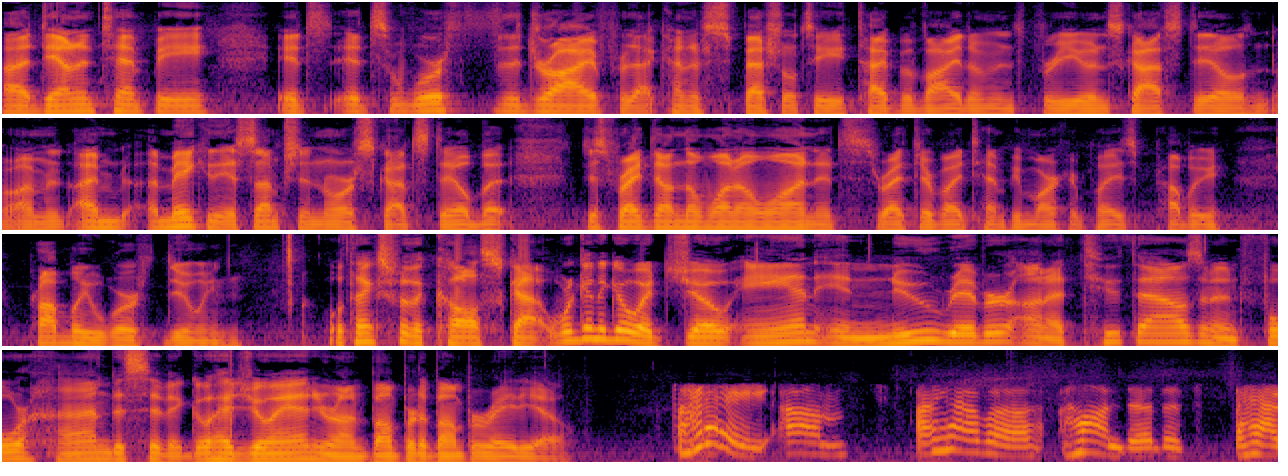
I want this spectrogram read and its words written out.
uh, down in Tempe. It's it's worth the drive for that kind of specialty type of item. And for you in Scottsdale, I'm, I'm, I'm making the assumption North Scottsdale, but just right down the 101, it's right there by Tempe Marketplace. Probably probably worth doing. Well, thanks for the call, Scott. We're going to go with Joanne in New River on a 2004 Honda Civic. Go ahead, Joanne. You're on Bumper to Bumper Radio. Hey, um, I have a Honda that had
